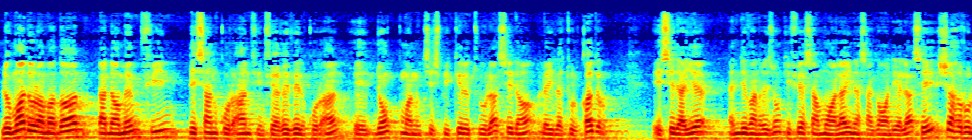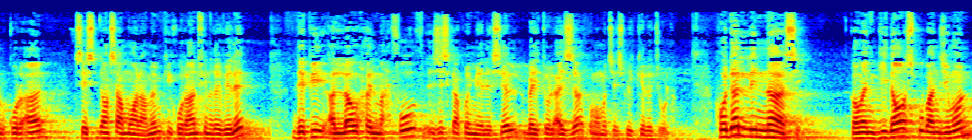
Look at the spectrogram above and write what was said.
Le mois de Ramadan, là, même, fin, descend le Coran, fin, fait révéler le Coran. Et donc, comment nous expliquer le tout là, c'est dans Laylatul Qadr. Et c'est d'ailleurs une des bonnes raisons qui fait ce mois-là, il a sa grandeur là, c'est Shahrul Qur'an, c'est dans ce mois-là même que le Qur'an fin révélé. Depuis Allah al-Mahfouz jusqu'à premier ciel, Baytul Azza, comme on m'a expliqué le tout là. hudal comme une guidance pour banjimon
